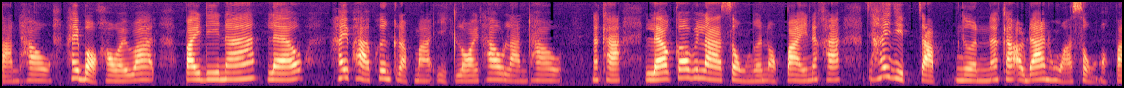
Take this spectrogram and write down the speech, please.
ล้านเท่า ให้บอกเขาไว้ว่า ไปดีนะ แล้วให้พาเพื่อนกลับมาอีกร้อยเท่าล้านเท่านะคะ แล้วก็เวลาส่งเงินออกไปนะคะ ให้หยิบจับเงินนะคะ เอาด้านหัวส่งออกไป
